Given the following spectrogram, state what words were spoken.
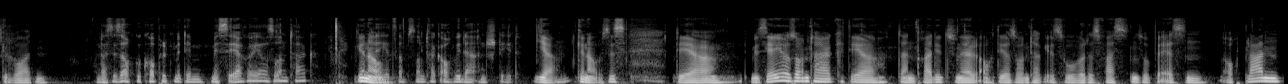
geworden. Und das ist auch gekoppelt mit dem Miserio-Sonntag, Genau. der jetzt am Sonntag auch wieder ansteht. Ja, genau. Es ist der Miserio-Sonntag, der dann traditionell auch der Sonntag ist, wo wir das Fastensuppe essen auch planen.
